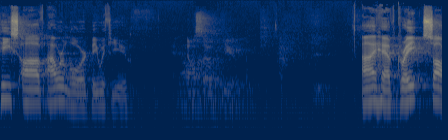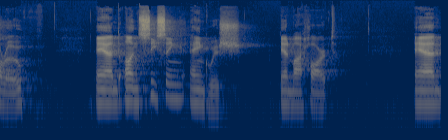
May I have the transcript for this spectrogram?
peace of our Lord be with you. And also with you. I have great sorrow and unceasing anguish in my heart, and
